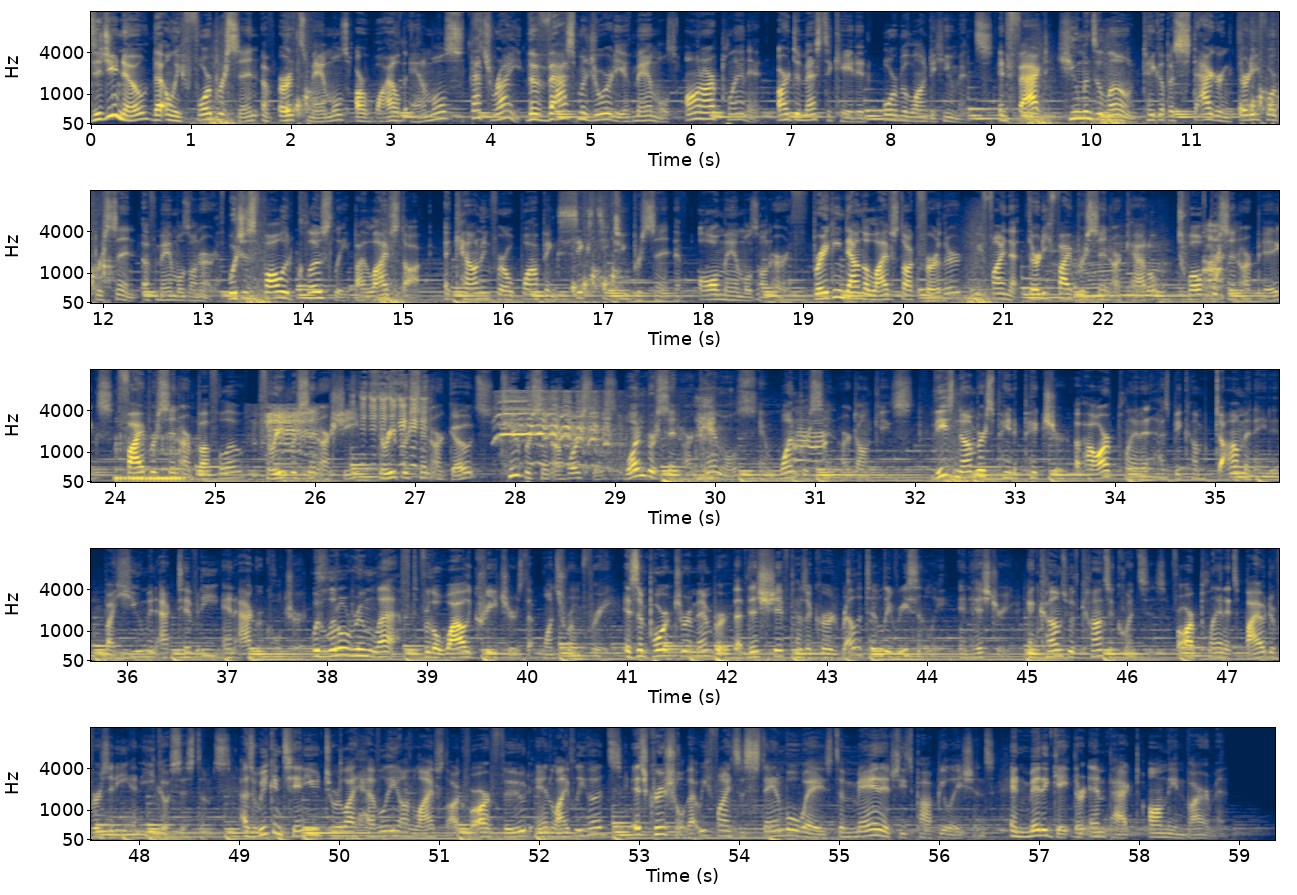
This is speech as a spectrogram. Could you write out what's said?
Did you know that only 4% of Earth's mammals are wild animals? That's right. The vast majority of mammals on our planet are domesticated or belong to humans. In fact, humans alone take up a staggering 34% of mammals on Earth, which is followed closely by livestock, accounting for a whopping 62% of all mammals on Earth. Breaking down the livestock further, we find that 35% are cattle, 12% are pigs, 5% are buffalo, 3% are sheep, 3% are goats, 2% are horses, 1% are camels, 1% are donkeys. These numbers paint a picture of how our planet has become dominated by human activity and agriculture, with little room left for the wild creatures that once roamed free. It's important to remember that this shift has occurred relatively recently in history and comes with consequences for our planet's biodiversity and ecosystems. As we continue to rely heavily on livestock for our food and livelihoods, it's crucial that we find sustainable ways to manage these populations and mitigate their impact on the environment.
